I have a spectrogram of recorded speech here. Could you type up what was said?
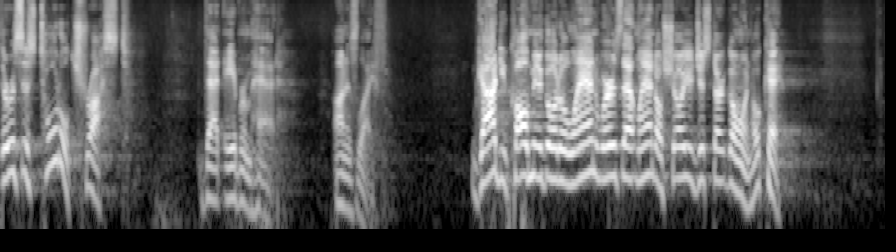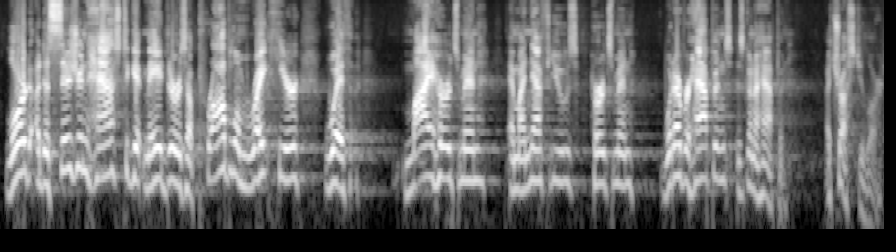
There was this total trust that Abram had on his life. God, you called me to go to a land. Where's that land? I'll show you. Just start going. Okay. Lord, a decision has to get made. There is a problem right here with my herdsmen and my nephew's herdsmen. Whatever happens is going to happen. I trust you, Lord.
